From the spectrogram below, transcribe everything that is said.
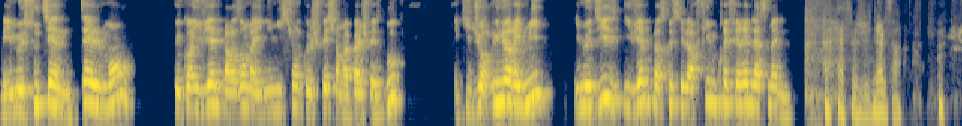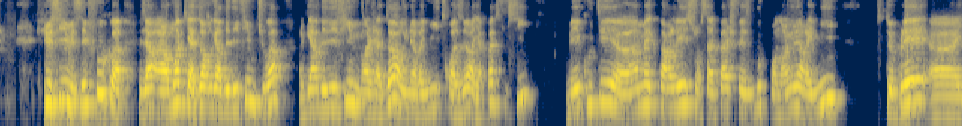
mais ils me soutiennent tellement que quand ils viennent, par exemple, à une émission que je fais sur ma page Facebook et qui dure une heure et demie, ils me disent, ils viennent parce que c'est leur film préféré de la semaine. c'est génial ça. Je me suis dit, mais c'est fou quoi. Alors moi qui adore regarder des films, tu vois, regarder des films, moi j'adore, une heure et demie, trois heures, il n'y a pas de souci. Mais écouter euh, un mec parler sur sa page Facebook pendant une heure et demie, s'il te plaît, euh,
